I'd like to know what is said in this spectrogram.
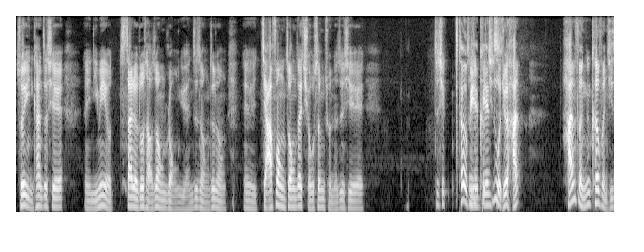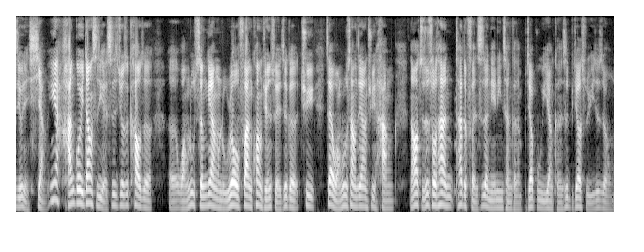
所以你看这些诶，里面有塞了多少这种冗员，这种这种呃夹缝中在求生存的这些这些特别编。其实我觉得韩韩粉跟柯粉其实有点像，因为韩国瑜当时也是就是靠着呃网络声量、卤肉饭、矿泉水这个去在网络上这样去夯，然后只是说他他的粉丝的年龄层可能比较不一样，可能是比较属于这种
